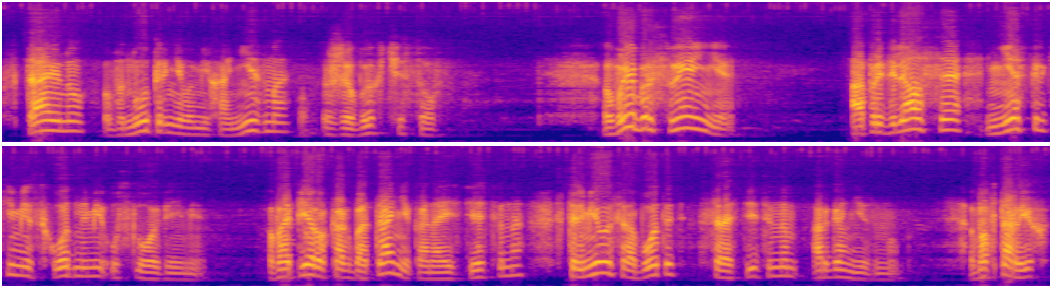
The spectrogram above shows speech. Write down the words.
в тайну внутреннего механизма живых часов. Выбор Суини определялся несколькими сходными условиями. Во-первых, как ботаник, она, естественно, стремилась работать с растительным организмом. Во-вторых,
